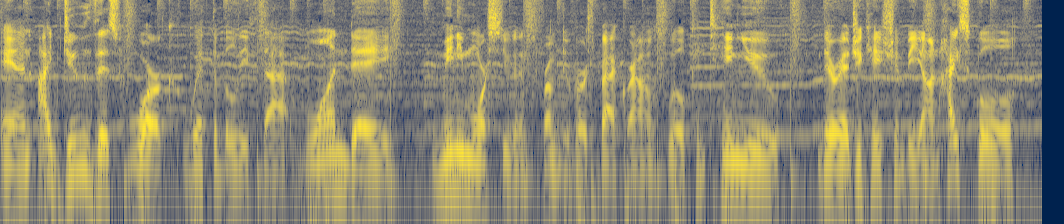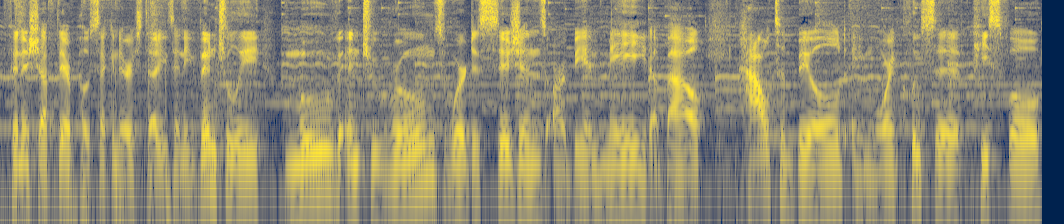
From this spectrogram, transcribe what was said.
And I do this work with the belief that one day, many more students from diverse backgrounds will continue their education beyond high school finish up their post secondary studies, and eventually move into rooms where decisions are being made about how to build a more inclusive, peaceful,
